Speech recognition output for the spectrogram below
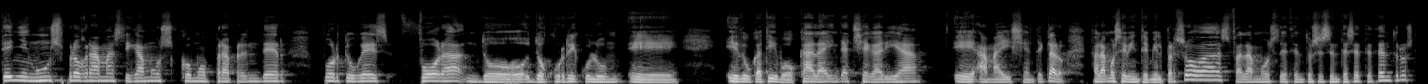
teñen uns programas, digamos, como para aprender portugués fora do, do currículum eh, educativo, o cal aínda chegaría eh, a máis xente. Claro, falamos de 20.000 persoas, falamos de 167 centros,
